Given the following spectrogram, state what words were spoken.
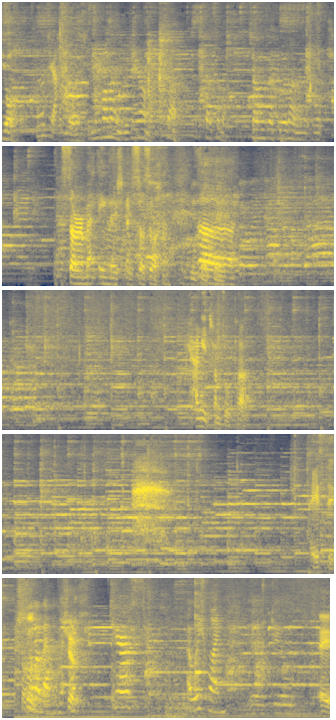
有，有纸哈。有的。能喝那你就这样吧，下下次吧，下次再喝那再说。Sorry, my English is so so. Uh, 향이 참 좋다. Taste it. 喝了百分之 Sure. Cheers. Uh, which one? You do. 哎，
